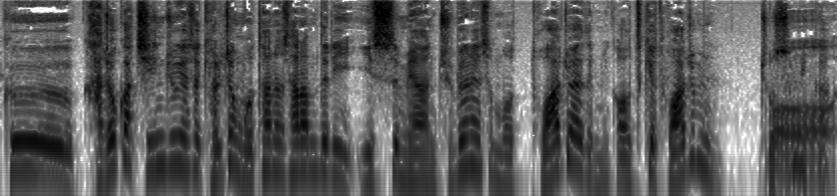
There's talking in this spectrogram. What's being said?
그 가족과 지인 중에서 결정 못하는 사람들이 있으면 주변에서 뭐 도와줘야 됩니까? 어떻게 도와주면 좋습니까? 뭐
